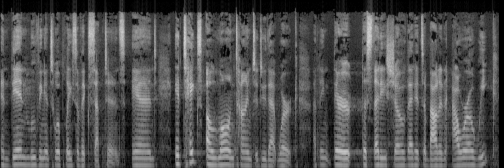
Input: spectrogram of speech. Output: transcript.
and then moving into a place of acceptance. And it takes a long time to do that work. I think there, the studies show that it's about an hour a week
